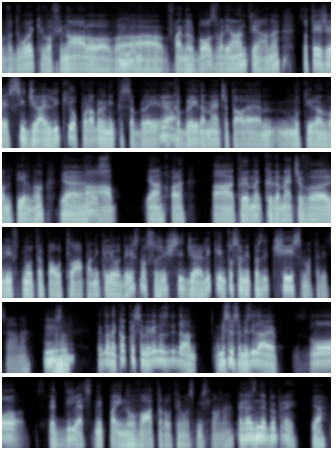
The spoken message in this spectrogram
v dvojki, v finalu, v Mhm. uh, Final Boss varianti, a ne, so te že CGI liki uporabljeni, ki se Blade, Ja. ja. Blade meče tale mutiran vampir. No. Ja. Bros. A, ja, hvala. Uh, ki, me, ki ga meče v lift, noter pa utlapa nekaj levo, desno, so že CGI liki in to se mi pa zdi čist matrica. Ne? Mhm. Tako da nekako se mi vedno zdi, da, mislim, se mi zdi, da je zelo sledilec, ne pa inovator v tem smislu. Ne? Razen da je bil prej. Ja.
